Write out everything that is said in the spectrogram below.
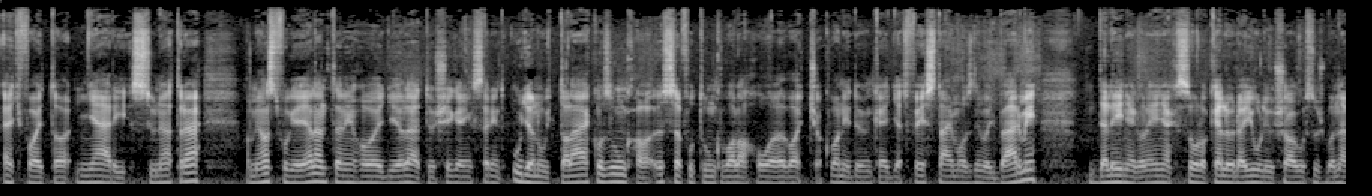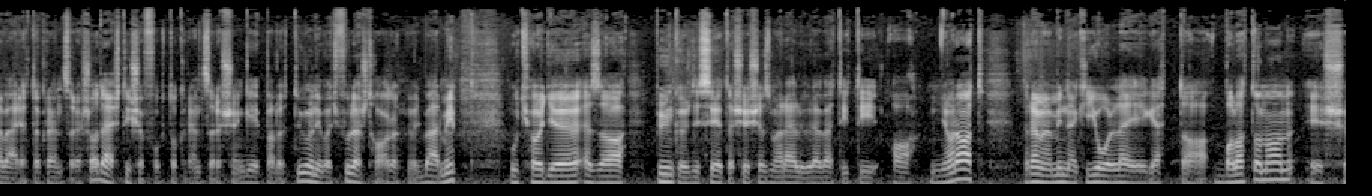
egyfajta nyári szünetre, ami azt fogja jelenteni, hogy lehetőségeink szerint ugyanúgy találkozunk, ha összefutunk valahol, vagy csak van időnk egyet facetime-ozni, vagy bármi, de lényeg a lényeg, szólok előre, július-augusztusban ne várjatok rendszeres adást, ti se fogtok rendszeresen gép előtt ülni, vagy fülest hallgatni, vagy bármi. Úgyhogy ez a pünkösdi szétesés, ez már előre vetíti a nyarat. Remélem mindenki jól leégett a Balatonon, és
